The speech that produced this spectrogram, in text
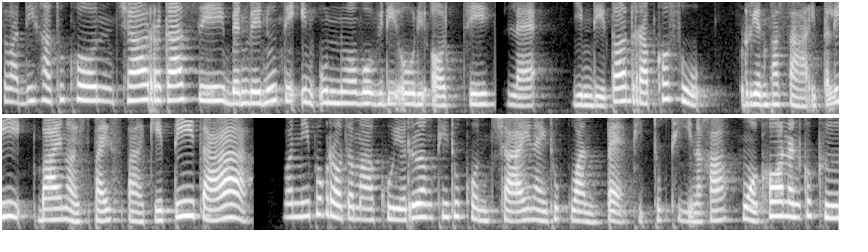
สวัสดีค่ะทุกคน Ciao ragazzi benvenuti in un nuovo video di oggi และยินดีต้อนรับเข้าสู่ เรียนภาษาอิตาลี by หน่อย Spice Spaghetti จ้า วันนี้พวกเราจะมาคุยเรื่องที่ทุกคนใช้ในทุกวันแต่ผิดทุกทีนะคะ หัวข้อนั้นก็คือ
